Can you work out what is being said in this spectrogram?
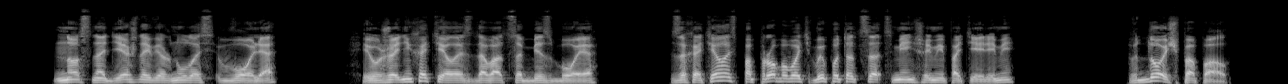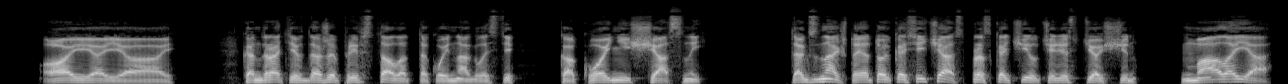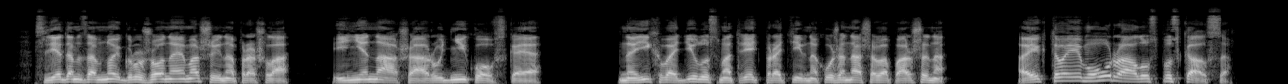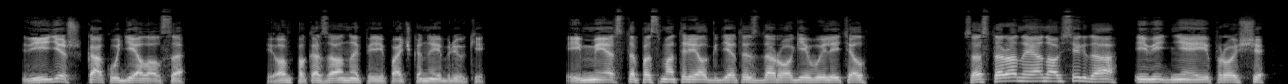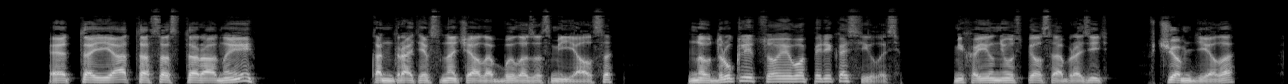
Но с надеждой вернулась воля, и уже не хотелось сдаваться без боя. Захотелось попробовать выпутаться с меньшими потерями. В дождь попал. Ай-яй-яй! Кондратьев даже привстал от такой наглости. Какой несчастный! Так знай, что я только сейчас проскочил через тещин. Мало я. Следом за мной груженая машина прошла. И не наша, а Рудниковская. На их водилу смотреть противно, хуже нашего Паршина. А и к твоему Уралу спускался. Видишь, как уделался?» И он показал на перепачканные брюки. «И место посмотрел, где ты с дороги вылетел». Со стороны оно всегда и виднее, и проще. Это я-то со стороны? Кондратьев сначала было засмеялся, но вдруг лицо его перекосилось. Михаил не успел сообразить, в чем дело,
